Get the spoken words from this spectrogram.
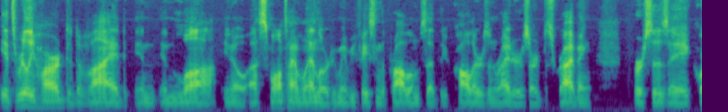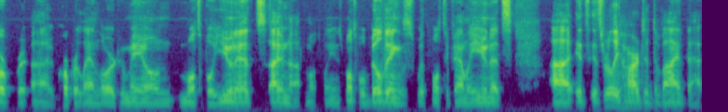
it's really hard to divide in in law. You know, a small time landlord who may be facing the problems that the callers and writers are describing, versus a corporate uh, corporate landlord who may own multiple units, uh, not multiple units, multiple buildings with multifamily units. Uh, it's it's really hard to divide that.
